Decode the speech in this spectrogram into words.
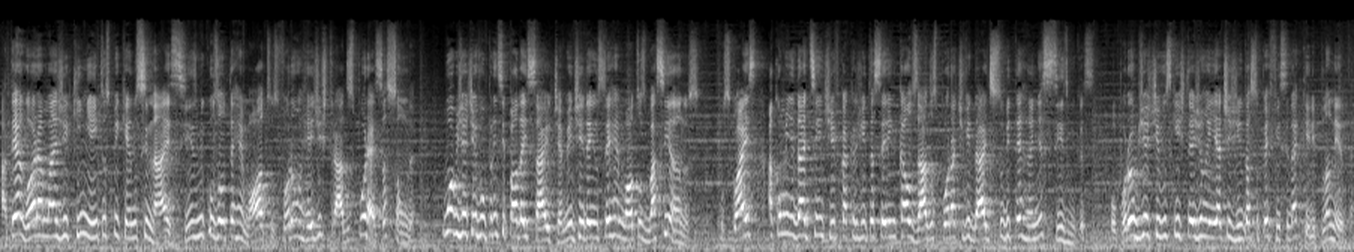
Até agora, mais de 500 pequenos sinais sísmicos ou terremotos foram registrados por essa sonda. O objetivo principal da site é medir os terremotos bacianos, os quais a comunidade científica acredita serem causados por atividades subterrâneas sísmicas, ou por objetivos que estejam aí atingindo a superfície daquele planeta.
